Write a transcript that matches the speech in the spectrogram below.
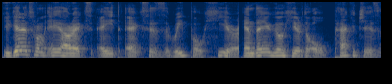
You get it from ARX8X's repo here, and then you go here to all packages,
